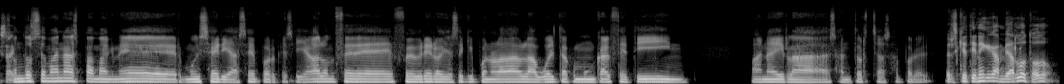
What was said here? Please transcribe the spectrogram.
Son dos semanas para Magner muy serias, ¿eh? Porque si llega el 11 de febrero y ese equipo no le ha dado la vuelta como un calcetín, van a ir las antorchas a por él. Pero es que tiene que cambiarlo todo.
